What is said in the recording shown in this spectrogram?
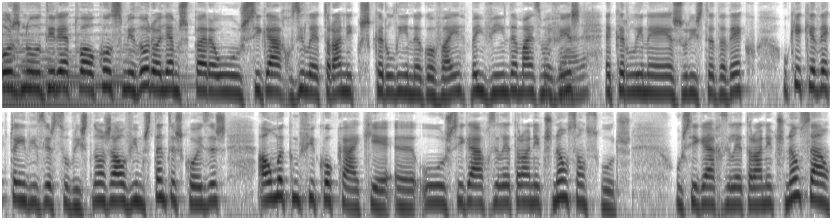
Hoje no Direto ao Consumidor olhamos para os cigarros eletrónicos. Carolina Gouveia, bem-vinda mais uma Obrigada. vez. A Carolina é jurista da DECO. O que é que a DECO tem a dizer sobre isto? Nós já ouvimos tantas coisas. Há uma que me ficou cá, que é uh, os cigarros eletrónicos não são seguros. Os cigarros eletrónicos não são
